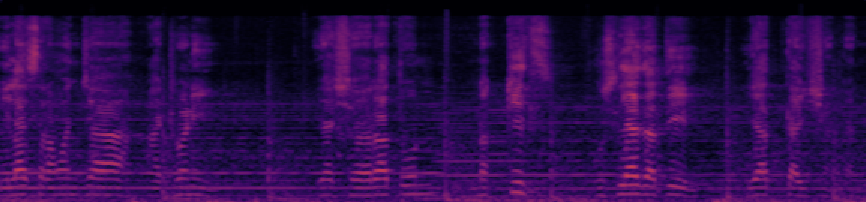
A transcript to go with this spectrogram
विलासरावांच्या आठवणी या शहरातून नक्कीच घुसल्या जातील यात काही शंका नाही.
